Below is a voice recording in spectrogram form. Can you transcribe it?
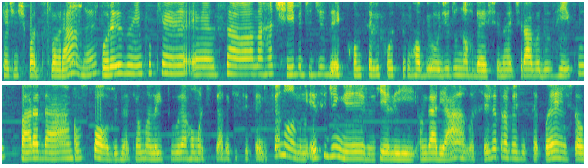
que a gente pode explorar, né? Por exemplo, que é essa narrativa de dizer como se ele fosse um Robin Hood do Nordeste, né? Tirava dos ricos para dar aos pobres, né? Que é uma leitura romantizada que se tem do fenômeno. Esse dinheiro que ele angariava, seja através do sequestro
